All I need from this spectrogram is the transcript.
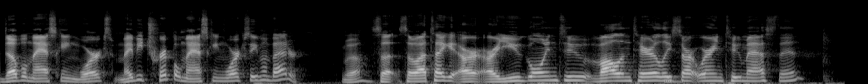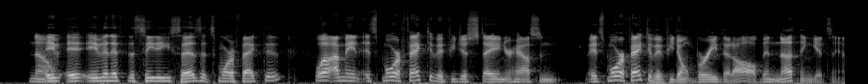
Double masking works. Maybe triple masking works even better. well, so so I take it. Are are you going to voluntarily start wearing two masks then? No. E- even if the CD says it's more effective. Well, I mean, it's more effective if you just stay in your house, and it's more effective if you don't breathe at all. Then nothing gets in.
